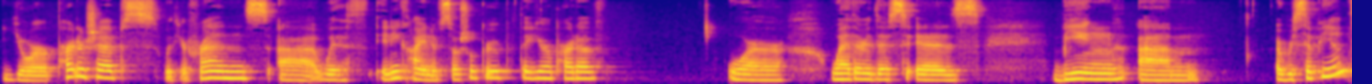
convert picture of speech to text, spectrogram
your partnerships, with your friends, uh, with any kind of social group that you're a part of, or whether this is being um, a recipient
